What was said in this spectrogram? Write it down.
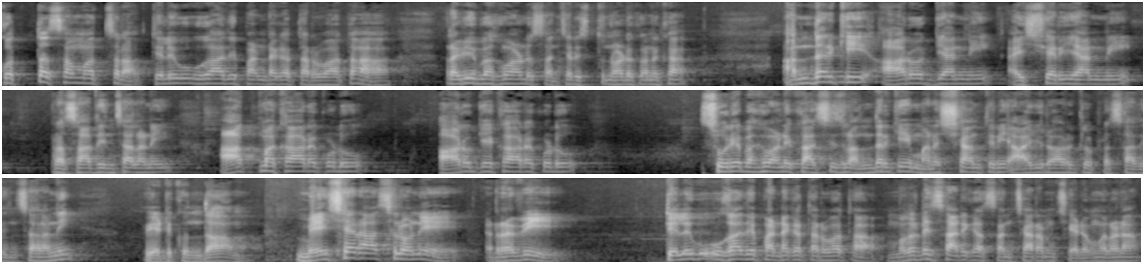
కొత్త సంవత్సర తెలుగు ఉగాది పండగ తర్వాత రవి భగవానుడు సంచరిస్తున్నాడు కనుక అందరికీ ఆరోగ్యాన్ని ఐశ్వర్యాన్ని ప్రసాదించాలని ఆత్మకారకుడు ఆరోగ్యకారకుడు సూర్యభగవాని యొక్క ఆశీస్సులు అందరికీ మనశ్శాంతిని ఆయురారోగ్యాలు ప్రసాదించాలని వేడుకుందాం. మేషరాశిలోనే రవి తెలుగు ఉగాది పండగ తర్వాత మొదటిసారిగా సంచారం చేయడం వలన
